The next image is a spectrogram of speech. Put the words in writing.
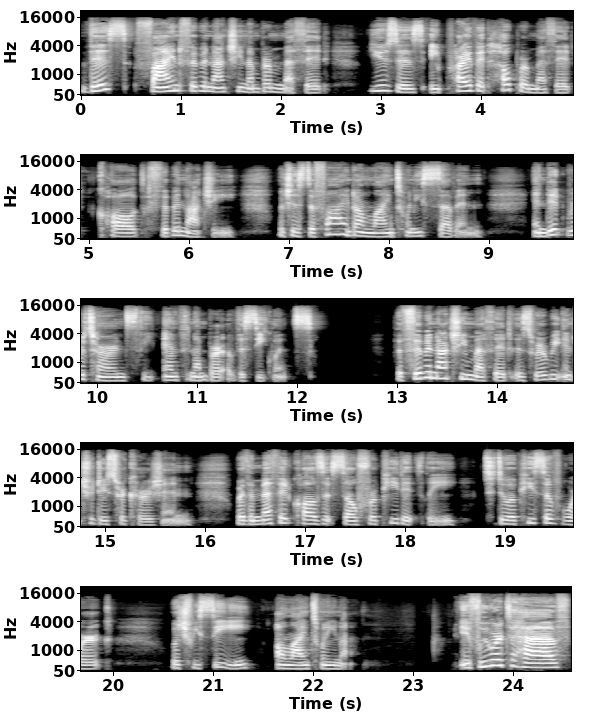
This find Fibonacci number method uses a private helper method called Fibonacci, which is defined on line 27, and it returns the nth number of the sequence. The Fibonacci method is where we introduce recursion, where the method calls itself repeatedly to do a piece of work, which we see on line 29. If we were to have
